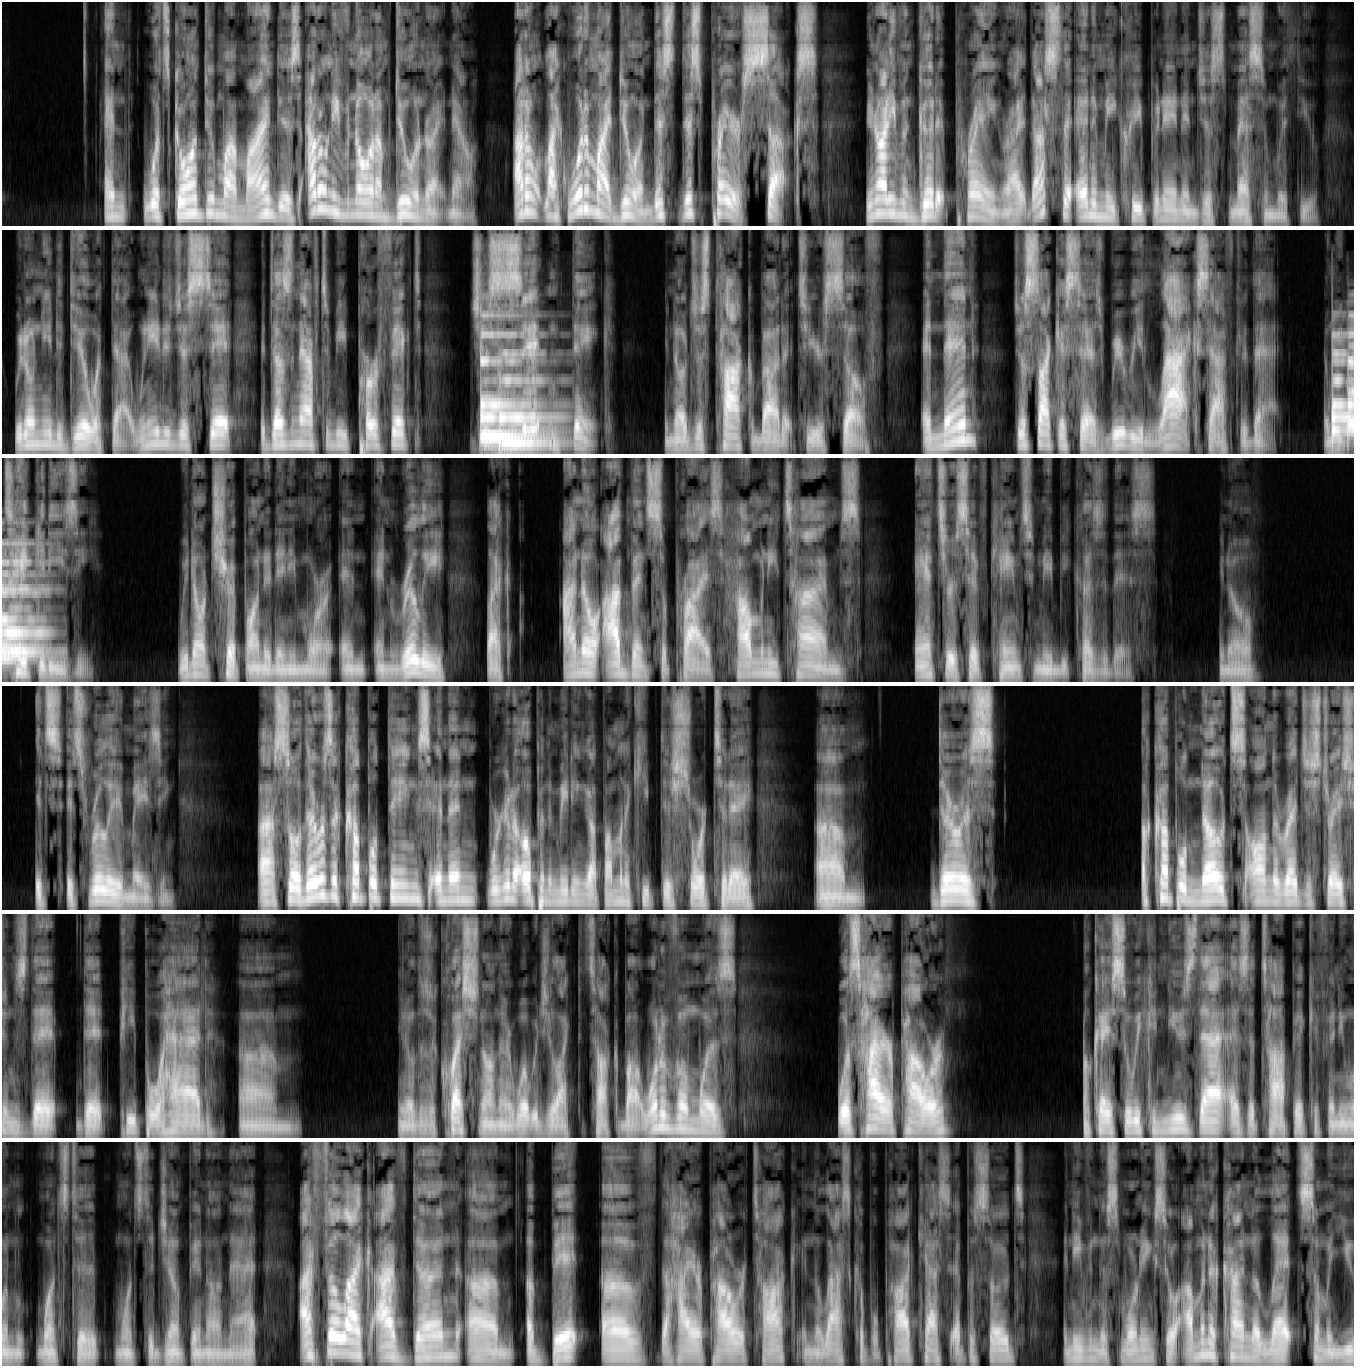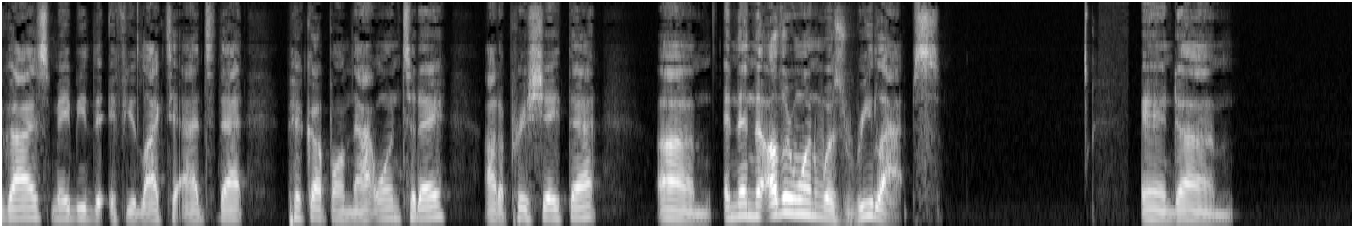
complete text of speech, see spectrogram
And what's going through my mind is I don't even know what I'm doing right now. I don't like what am I doing? This this prayer sucks. You're not even good at praying, right? That's the enemy creeping in and just messing with you. We don't need to deal with that. We need to just sit. It doesn't have to be perfect. Just sit and think. You know, just talk about it to yourself. And then just like it says, we relax after that and we take it easy. We don't trip on it anymore. And and really, like I know I've been surprised how many times answers have came to me because of this. You know, it's it's really amazing. Uh, so there was a couple things, and then we're gonna open the meeting up. I'm gonna keep this short today. Um, there was a couple notes on the registrations that that people had. Um, you know, there's a question on there. What would you like to talk about? One of them was was higher power. Okay, so we can use that as a topic if anyone wants to wants to jump in on that. I feel like I've done um, a bit of the higher power talk in the last couple podcast episodes and even this morning. So I'm to kind of let some of you guys, maybe the, if you'd like to add to that, pick up on that one today. I'd appreciate that. Um, and then the other one was relapse, and um,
